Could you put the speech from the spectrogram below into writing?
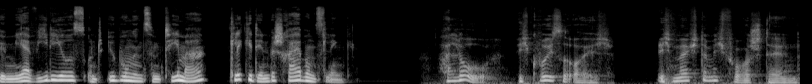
Für mehr Videos und Übungen zum Thema klicke den Beschreibungslink. Hallo, ich grüße euch. Ich möchte mich vorstellen.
